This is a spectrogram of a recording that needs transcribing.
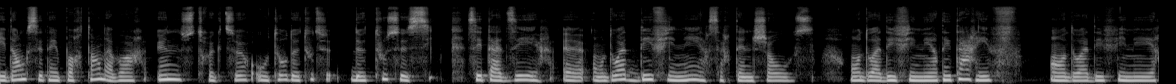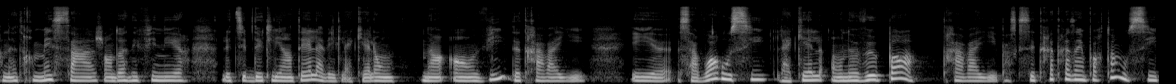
Et donc, c'est important d'avoir une structure autour de tout, de tout ceci. C'est-à-dire, euh, on doit définir certaines choses. On doit définir des tarifs. On doit définir notre message. On doit définir le type de clientèle avec laquelle on a envie de travailler. Et euh, savoir aussi laquelle on ne veut pas travailler parce que c'est très, très important aussi.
